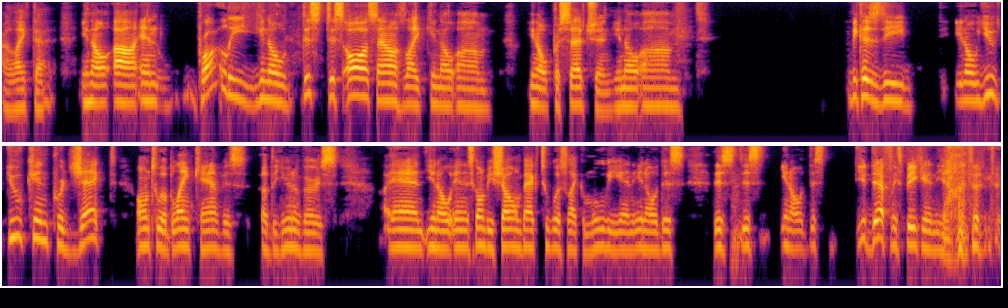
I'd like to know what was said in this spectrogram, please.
I like that. You know, uh, and broadly, you know, this this all sounds like you know, um, you know, perception. You know, um, because the, you know, you you can project onto a blank canvas of the universe and you know and it's going to be shown back to us like a movie and you know this this this you know this you're definitely speaking, you know, the,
